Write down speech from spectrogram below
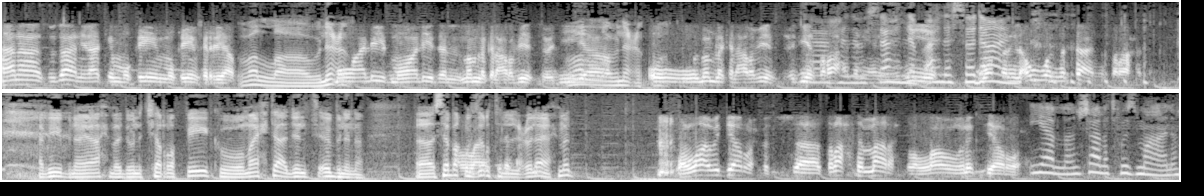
أنا سوداني لكن مقيم مقيم في الرياض. والله ونعم. مواليد مواليد المملكة العربية السعودية. والله ونعم. والمملكة العربية السعودية يا صراحة هلا يعني وسهلا هي بأهل السودان. الوطن الأول والثاني صراحة. حبيبنا يا أحمد ونتشرف فيك وما يحتاج أنت ابننا. آه، سبق وزرت يسلمك. العلا يا أحمد. والله ودي أروح بس آه، صراحة ما رحت والله ونفسي أروح. يلا إن شاء الله تفوز معنا.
